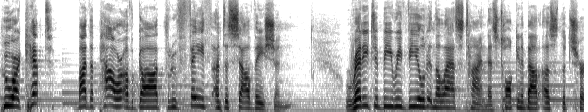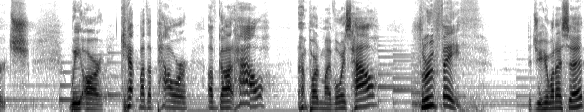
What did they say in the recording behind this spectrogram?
Who are kept by the power of God through faith unto salvation, ready to be revealed in the last time. That's talking about us the church. We are kept by the power of God. How? Pardon my voice. How? Through faith did you hear what I said?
